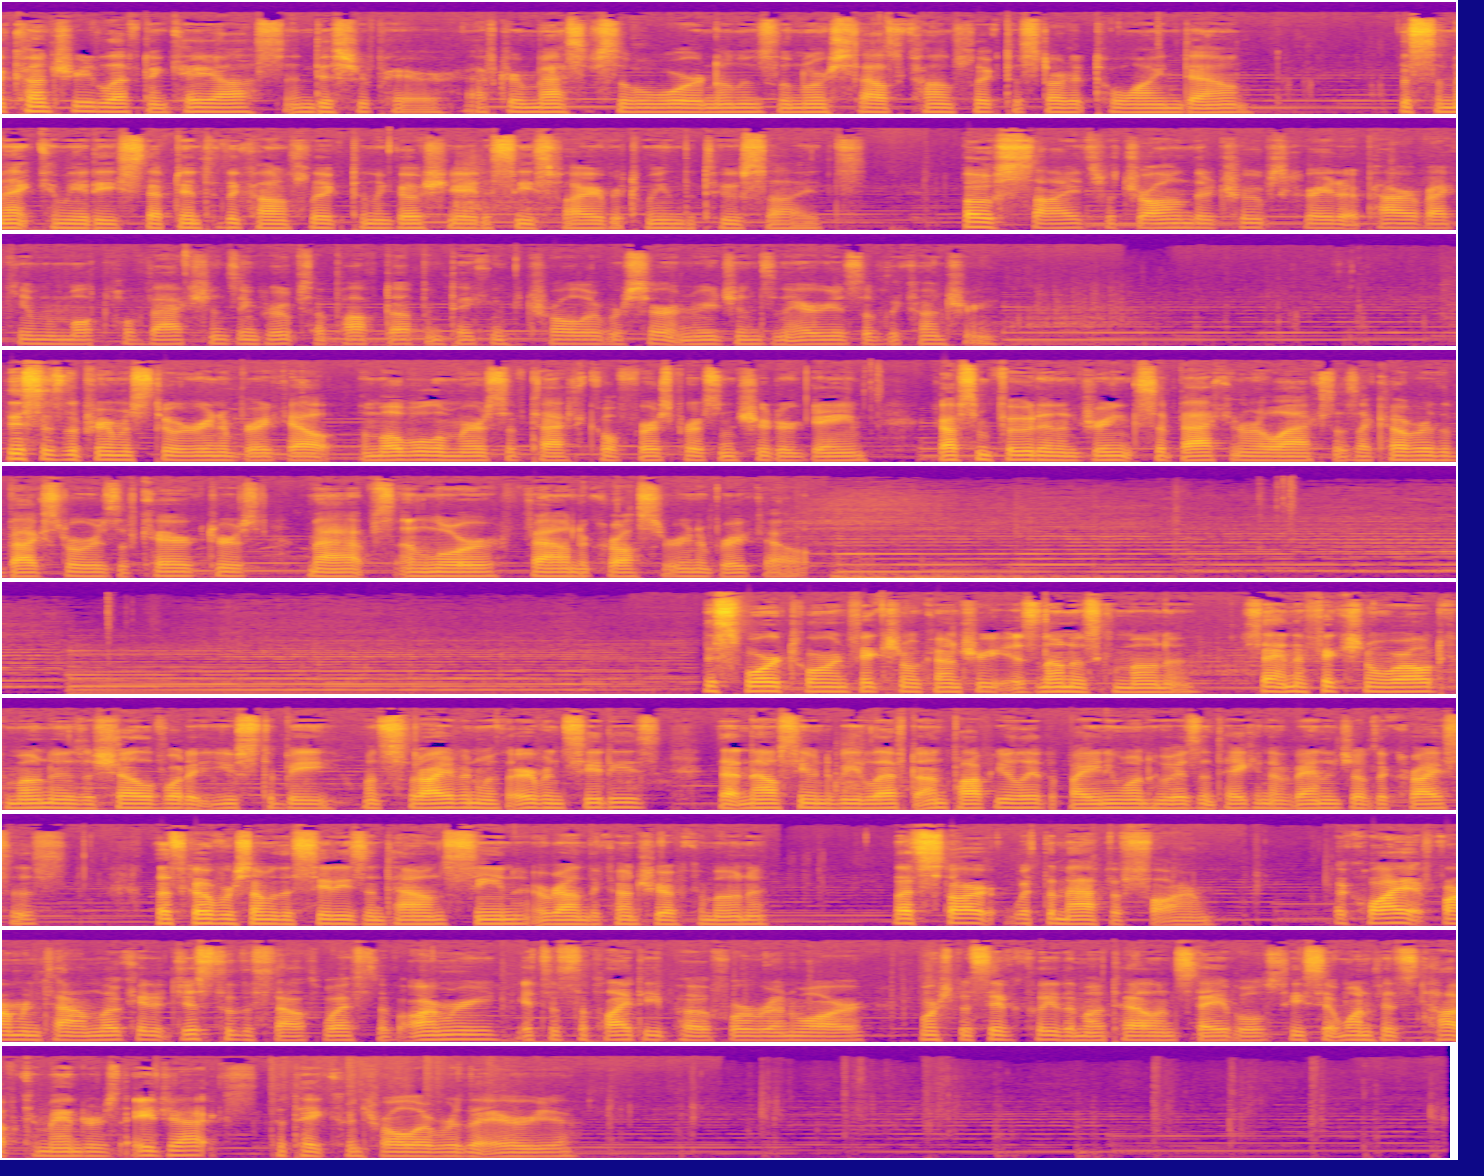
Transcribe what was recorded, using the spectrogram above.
A country left in chaos and disrepair after a massive civil war known as the North South conflict has started to wind down. The Summit Committee stepped into the conflict to negotiate a ceasefire between the two sides. Both sides withdrawing their troops created a power vacuum and multiple factions and groups have popped up and taken control over certain regions and areas of the country. This is the premise to Arena Breakout, a mobile immersive tactical first person shooter game. Grab some food and a drink, sit back and relax as I cover the backstories of characters, maps, and lore found across Arena Breakout. This war torn fictional country is known as Kimona. Set in a fictional world, Kimona is a shell of what it used to be, once thriving with urban cities that now seem to be left unpopulated by anyone who isn't taking advantage of the crisis. Let's go over some of the cities and towns seen around the country of Kimona. Let's start with the map of Farm. A quiet farming town located just to the southwest of Armory, it's a supply depot for Renoir, more specifically the motel and stables. He sent one of his top commanders, Ajax, to take control over the area.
